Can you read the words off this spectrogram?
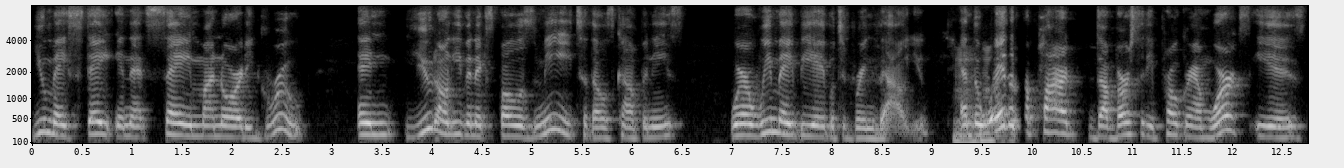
you may stay in that same minority group and you don't even expose me to those companies where we may be able to bring value. And the Mhm. way the supplier diversity program works is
